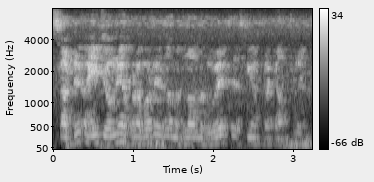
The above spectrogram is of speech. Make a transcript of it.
ਸਾਡੇ ਅਸੀਂ ਚਾਹੁੰਦੇ ਆ ਫਟਾਫਟ ਇਹਦਾ ਮਸਲਾ ਹੱਲ ਹੋਵੇ ਤੇ ਅਸੀਂ ਆਪਣਾ ਕੰਮ ਕਰਾਈਏ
